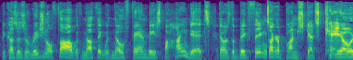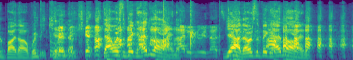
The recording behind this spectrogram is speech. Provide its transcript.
because it was original thought with nothing, with no fan base behind it, that was the big thing. Sucker Punch gets KO'd by the Wimpy Kid. Wimpy Kid. that was the big headline. I didn't read that. Yeah, that was the big headline.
